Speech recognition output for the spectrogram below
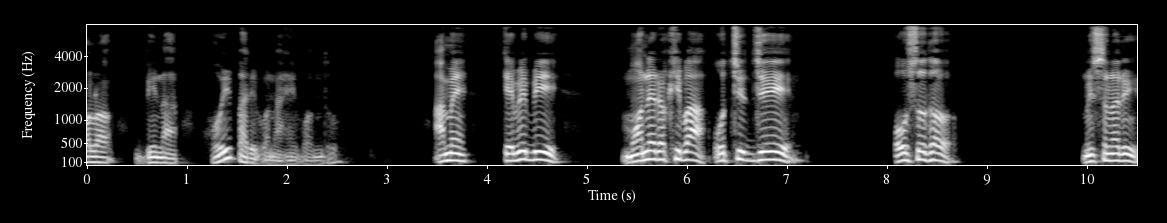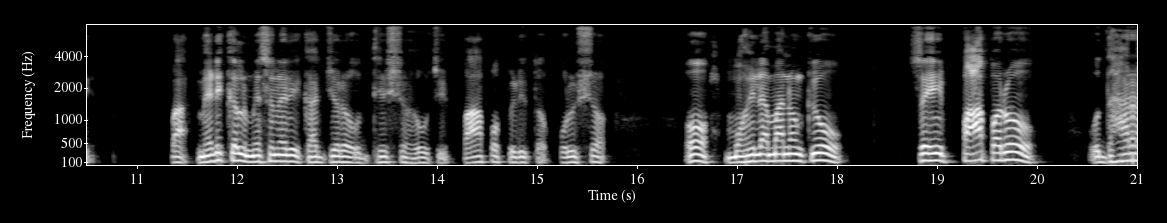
ଫଳ ବିନା ହୋଇପାରିବ ନାହିଁ ବନ୍ଧୁ। ଆମେ କେବେ ବି ମନେ ରଖିବା ଉଚିତ ଯେ ଔଷଧ ମିଶନାରୀ ବା ମେଡ଼ିକାଲ ମିଶନାରୀ କାର୍ଯ୍ୟର ଉଦ୍ଦେଶ୍ୟ ହେଉଛି ପାପ ପୀଡ଼ିତ ପୁରୁଷ ଓ ମହିଳାମାନଙ୍କୁ ସେହି ପାପରୁ ଉଦ୍ଧାର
